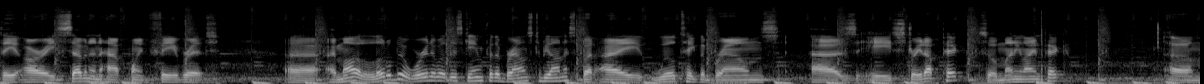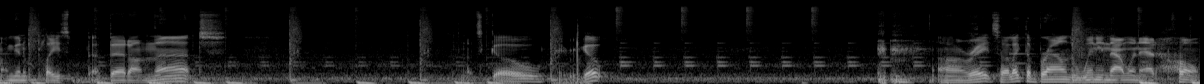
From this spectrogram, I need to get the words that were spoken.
They are a seven and a half point favorite. Uh, I'm a little bit worried about this game for the Browns, to be honest, but I will take the Browns as a straight up pick, so a money line pick. Um, I'm going to place a bet on that. Let's go. Here we go. All right, so I like the Browns winning that one at home.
